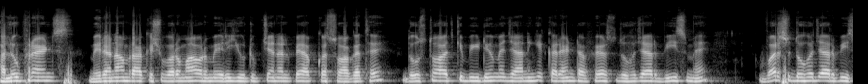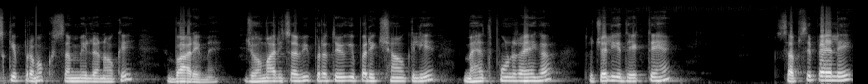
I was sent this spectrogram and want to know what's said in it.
हेलो फ्रेंड्स, मेरा नाम राकेश वर्मा और मेरे यूट्यूब चैनल पे आपका स्वागत है। दोस्तों, आज की वीडियो में जानेंगे करंट अफेयर्स 2020 में, वर्ष 2020 के प्रमुख सम्मेलनों के बारे में, जो हमारी सभी प्रतियोगी परीक्षाओं के लिए महत्वपूर्ण रहेगा। तो चलिए देखते हैं। सबसे पहले,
